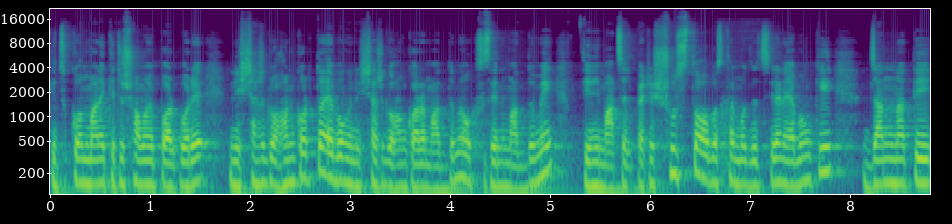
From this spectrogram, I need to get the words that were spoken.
কিছুক্ষণ মানে কিছু সময় পর পরে নিঃশ্বাস গ্রহণ করতো এবং নিঃশ্বাস গ্রহণ করার মাধ্যমে, অক্সিজেনের মাধ্যমে তিনি মাছের পেটে সুস্থ অবস্থার মধ্যে ছিলেন। এবং কি জান্নাতি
